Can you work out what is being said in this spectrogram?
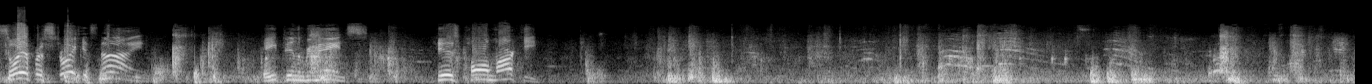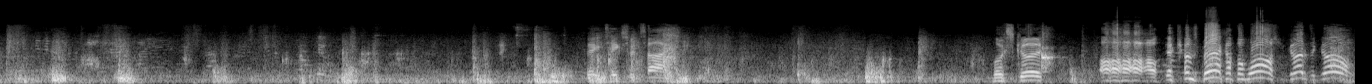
Sawyer for strike. It's nine. Eight pin remains. Here's Paul Markey. Faye takes her time. Looks good. Oh, it comes back up the wall. She got it to go.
